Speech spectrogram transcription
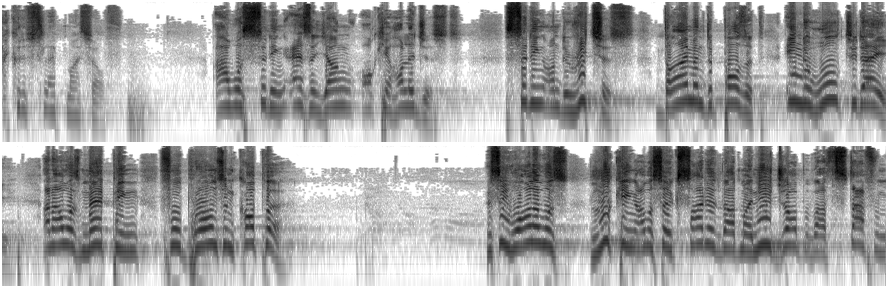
I could have slapped myself. I was sitting as a young archaeologist, sitting on the richest diamond deposit in the world today, and I was mapping for bronze and copper. You see, while I was looking, I was so excited about my new job, about stuff and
